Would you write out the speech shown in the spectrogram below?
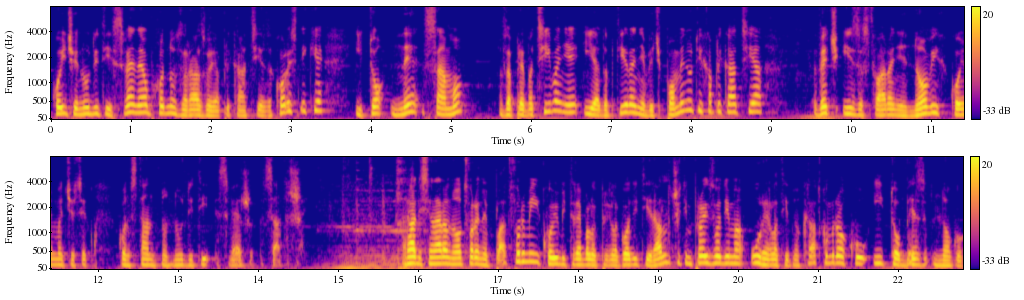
koji će nuditi sve neophodno za razvoj aplikacije za korisnike i to ne samo za prebacivanje i adaptiranje već pomenutih aplikacija, već i za stvaranje novih kojima će se konstantno nuditi svež sadržaj. Radi se naravno o otvorenoj platformi koju bi trebalo prilagoditi različitim proizvodima u relativno kratkom roku i to bez mnogo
